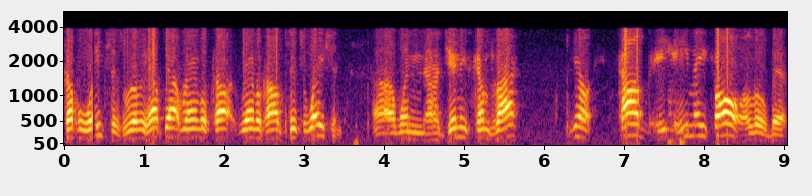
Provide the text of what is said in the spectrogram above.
couple weeks has really helped out Randall Cobb, Randall Cobb's situation. Uh, when uh, Jennings comes back, you know, Cobb he, he may fall a little bit,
